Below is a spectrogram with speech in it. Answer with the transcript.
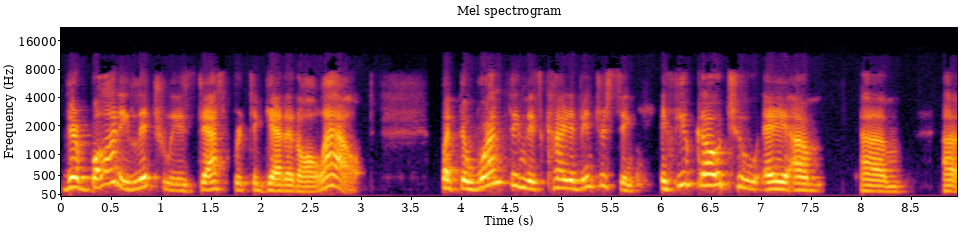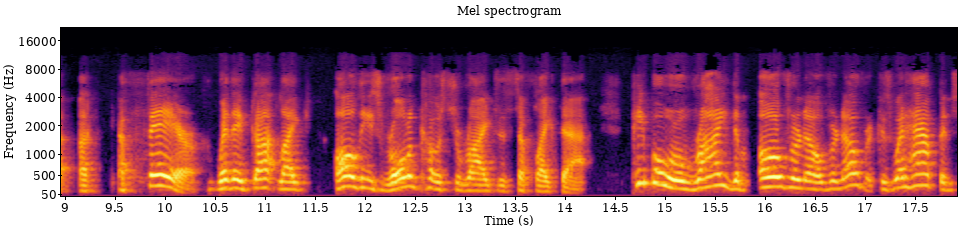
their body literally is desperate to get it all out. But the one thing that's kind of interesting, if you go to a um, um, a, a, a fair where they've got like all these roller coaster rides and stuff like that, people will ride them over and over and over. Because what happens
